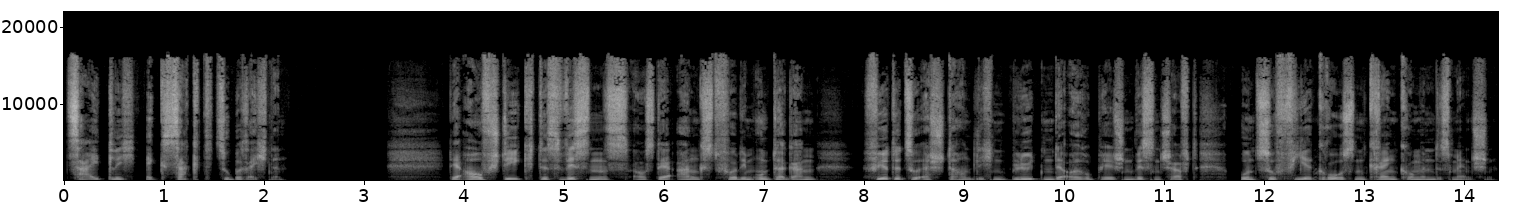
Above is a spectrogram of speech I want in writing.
zeitlich exakt zu berechnen. Der Aufstieg des Wissens aus der Angst vor dem Untergang führte zu erstaunlichen Blüten der europäischen Wissenschaft und zu vier großen Kränkungen des Menschen.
